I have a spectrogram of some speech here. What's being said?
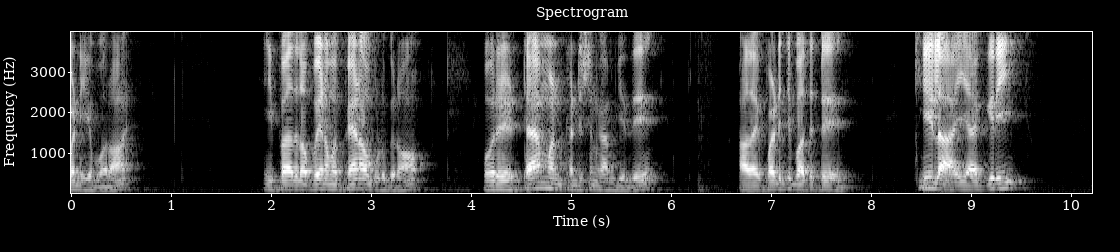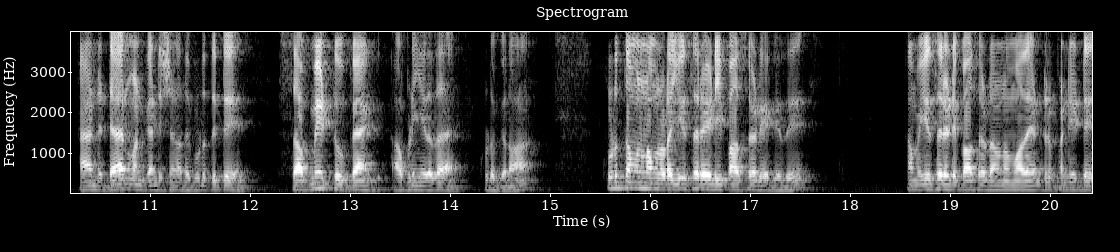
பண்ணிக்க போகிறோம் இப்போ அதில் போய் நம்ம பேனாவை கொடுக்குறோம். ஒரு டேர்ம் அண்ட் கண்டிஷன் காமிக்குது. அதை படித்து பார்த்துட்டு கீழே I agree and term and condition அதை கொடுத்துட்டு சப்மிட் டு பேங்க் அப்படிங்கிறத கொடுக்குறோம். கொடுத்தோம்னா நம்மளோட யூசர் ஐடி பாஸ்வேர்டு இருக்குது நம்ம யூசர் ஐடி பாஸ்வேர்டு நம்ம அதை என்ட்ரு பண்ணிவிட்டு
